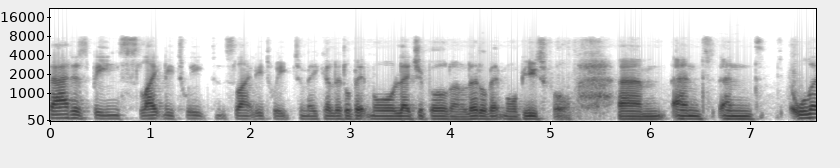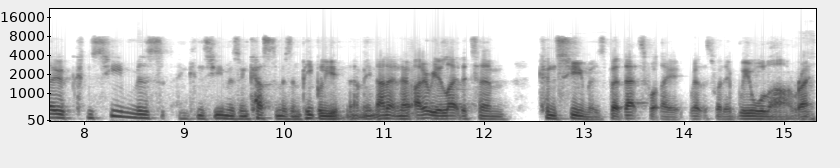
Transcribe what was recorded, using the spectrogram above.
that has been slightly tweaked and slightly tweaked to make a little bit more legible and a little bit more beautiful. Um, and and although consumers and consumers and customers and people, you, I mean, I don't know, I don't really like the term consumers, but that's what they, that's what we all are, right?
